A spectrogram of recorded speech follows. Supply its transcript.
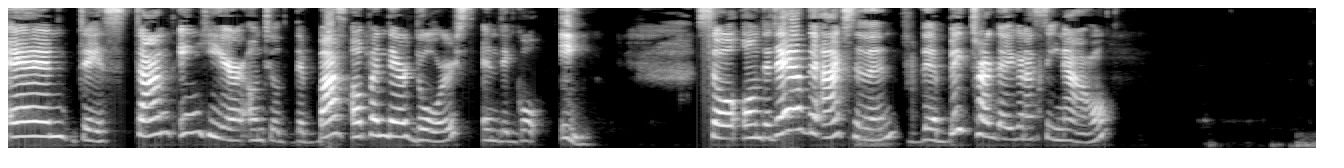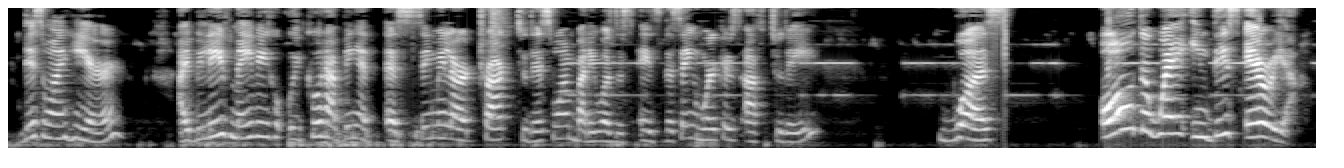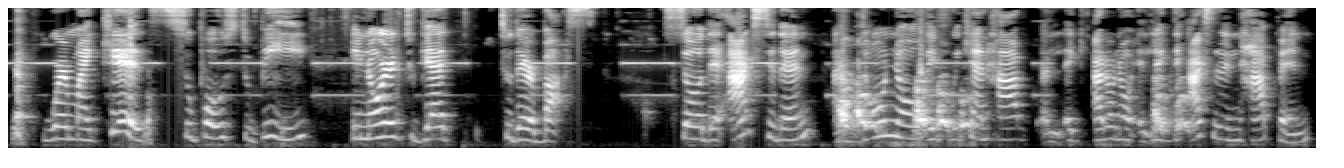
And they stand in here until the bus open their doors and they go in. So on the day of the accident, the big truck that you're gonna see now, this one here, I believe maybe we could have been a, a similar truck to this one, but it was it's the same workers of today was all the way in this area where my kids supposed to be in order to get to their bus. So the accident, I don't know if we can have like I don't know like the accident happened.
